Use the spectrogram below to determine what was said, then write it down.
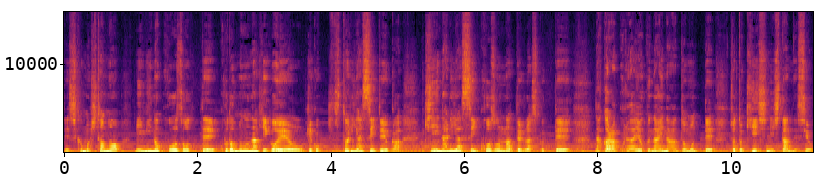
でしかも人の耳の構造って子供の泣き声を結構聞き取りやすいというか気になりやすい構造になってるらしくってだからこれは良くないなと思ってちょっと禁止にしたんですよ。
